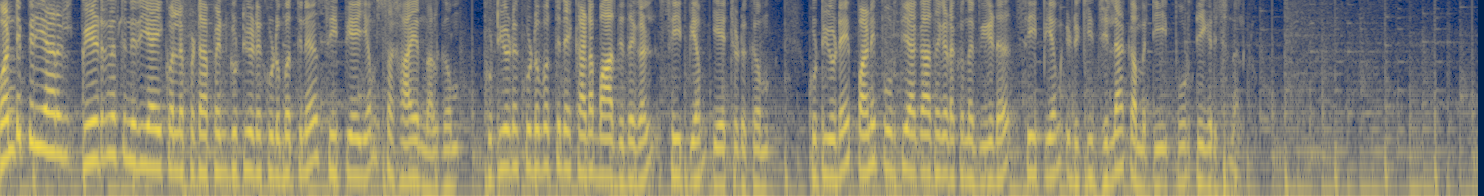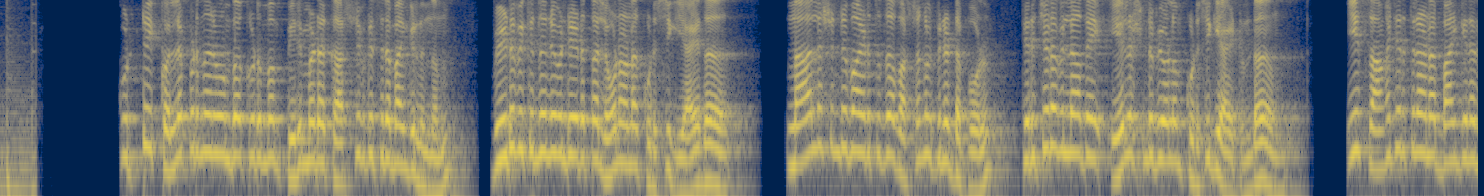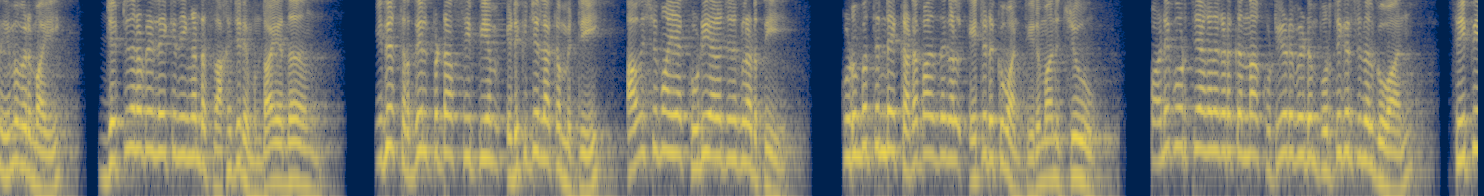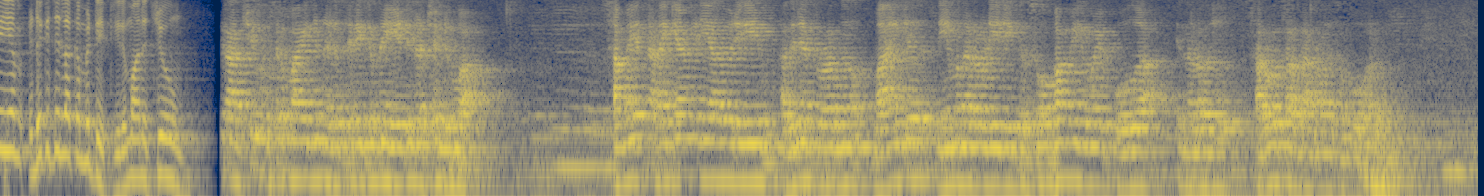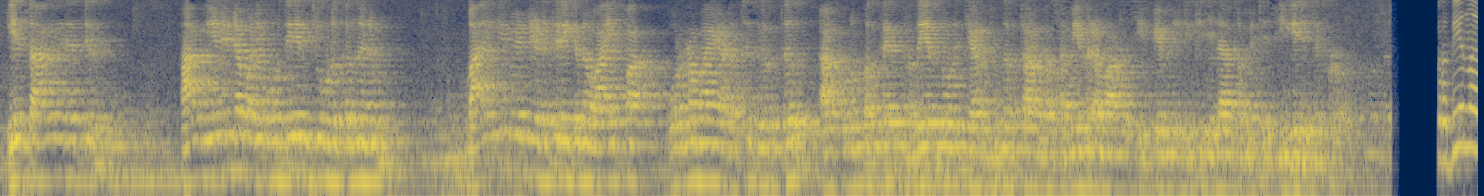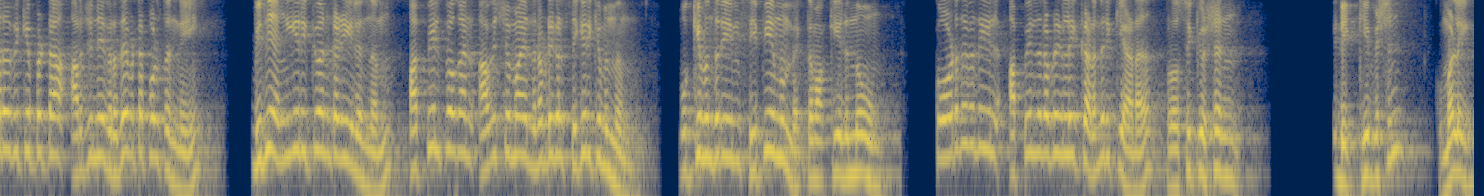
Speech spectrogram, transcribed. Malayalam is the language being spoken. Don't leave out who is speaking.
Speaker 1: വണ്ടിപ്പെരിയാറിൽ പീഡനത്തിനിരയായി കൊല്ലപ്പെട്ട പെൺകുട്ടിയുടെ കുടുംബത്തിന് സി പി ഐ എം സഹായം നൽകും. കുട്ടിയുടെ കുടുംബത്തിന്റെ കടബാധ്യതകൾ സി പി എം ഏറ്റെടുക്കും. കുട്ടിയുടെ പണി പൂർത്തിയാകാതെ കിടക്കുന്ന വീട് സി പി എം ഇടുക്കി ജില്ലാ കമ്മിറ്റി പൂർത്തീകരിച്ചു നൽകും.
Speaker 2: കുട്ടി കൊല്ലപ്പെടുന്നതിന് മുമ്പ് കുടുംബം പിരിമേട് കാർഷിക വികസന ബാങ്കിൽ നിന്നും വീട് വെക്കുന്നതിന് വേണ്ടി എടുത്ത ലോണാണ് കുടിശ്ശികയായത്. നാല് ലക്ഷം രൂപ എടുത്തത് വർഷങ്ങൾ പിന്നിട്ടപ്പോൾ തിരിച്ചടവില്ലാതെ ഏഴ് ലക്ഷം രൂപയോളം കുടിശ്ശികയായിട്ടുണ്ട്. ഈ സാഹചര്യത്തിലാണ് ബാങ്കിന് നിയമപരമായി ജപ്തി നടപടിയിലേക്ക് നീങ്ങേണ്ട സാഹചര്യമുണ്ടായത്. ഇത് ശ്രദ്ധയിൽപ്പെട്ട സി പി എം ഇടുക്കി ജില്ലാ കമ്മിറ്റി ആവശ്യമായ കൂടിയാലോചനകൾ നടത്തി കുടുംബത്തിന്റെ കടബാധ്യതകൾ ഏറ്റെടുക്കുവാൻ തീരുമാനിച്ചു. പണി പൂർത്തിയാകാതെ കിടക്കുന്ന കുട്ടിയുടെ വീടും പൂർത്തീകരിച്ചു നൽകുവാൻ C P I M Idukki ജില്ലാ കമ്മിറ്റി തീരുമാനിച്ചു.
Speaker 3: കാർഷിക മത്സര ബാങ്കിൽ നിന്ന് എടുത്തിരിക്കുന്ന ഏഴ് ലക്ഷം രൂപ സമയത്ത് അടയ്ക്കാൻ കഴിയാതെ വരികയും അതിനെ തുടർന്ന് ബാങ്ക് നിയമ നടപടിയിലേക്ക് സ്വാഭാവികമായി പോവുക എന്നുള്ളത് സർവസാധാരണമായ സംഭവമാണ്. ഈ സാഹചര്യത്തിൽ ആ വീടിന്റെ പണി പൂർത്തീകരിച്ചു കൊടുക്കുന്നതിനും ബാങ്കിന് വേണ്ടി എടുത്തിരിക്കുന്ന വായ്പ പൂർണമായി അടച്ചു തീർത്ത് ആ കുടുംബത്തെ ഹൃദയത്തോട് ചേർത്ത് നിർത്താനുള്ള സമീപനമാണ് സി പി എം ഇടുക്കി ജില്ലാ കമ്മിറ്റി സ്വീകരിച്ചിട്ടുള്ളത്.
Speaker 2: പ്രതിയെന്ന് ആരോപിക്കപ്പെട്ട അർജുനെ വെറുതെ വിട്ടപ്പോൾ തന്നെ വിധി അംഗീകരിക്കുവാൻ കഴിയില്ലെന്നും അപ്പീൽ പോകാൻ ആവശ്യമായ നടപടികൾ സ്വീകരിക്കുമെന്നും മുഖ്യമന്ത്രിയും സി പി എമ്മും വ്യക്തമാക്കിയിരുന്നു. കോടതി വിധിയിൽ അപ്പീൽ നടപടികളിലേക്ക് കടന്നിരിക്കുകയാണ് പ്രോസിക്യൂഷൻ. ഇടുക്കി വിഷൻ കുമളി.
